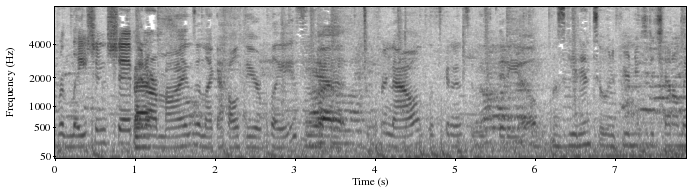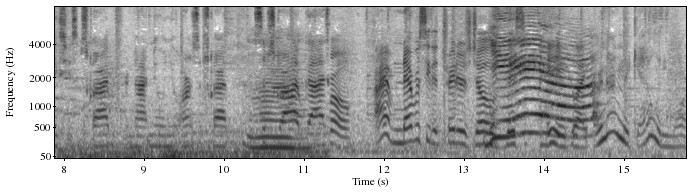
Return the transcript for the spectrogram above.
relationship and our minds in like a healthier place. Yeah. But for now, let's get into this video. Let's get into it. If you're new to the channel, make sure you subscribe. If you're not new and you aren't subscribed, mm. subscribe, guys. Bro, I have never seen a Trader Joe's this big. Like, we're not in the ghetto anymore.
